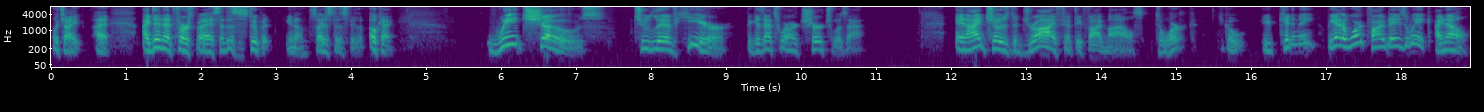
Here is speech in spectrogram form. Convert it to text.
which I, I, I did at first, but I said, this is stupid, you know, so I just did the speed limit. Okay. We chose to live here because that's where our church was at. And I chose to drive 55 miles to work. You go, you kidding me? We had to work five days a week. I know.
